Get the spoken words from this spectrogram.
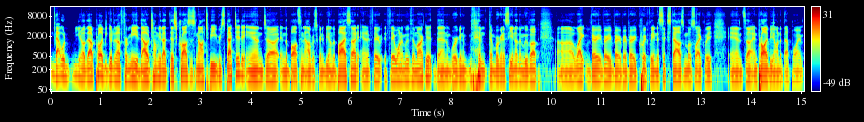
that would, you know, that would probably be good enough for me. That would tell me that this cross is not to be respected, and uh, and the and algos are going to be on the buy side. And if they if they want to move the market, then we're gonna then we're gonna see another move up, uh, like very very very very very quickly into 6,000 most likely, and uh, and probably beyond at that point.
